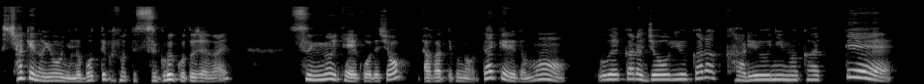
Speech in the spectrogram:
鮭のように登っていくのってすごいことじゃない？すんごい抵抗でしょ？上がっていくの。だけれども、上から上流から下流に向かって、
